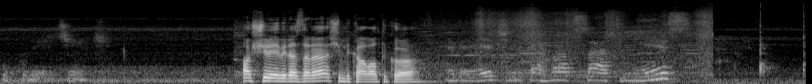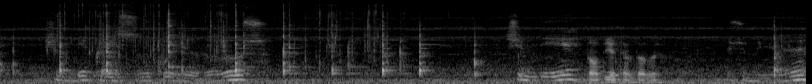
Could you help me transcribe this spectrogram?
koku verecek. Aşureye biraz ara. Şimdi kahvaltı ko. Evet, şimdi kahvaltı saatimiz. Şimdi kayısını koyuyoruz. Şimdi Tadı yeter tadı. üzümünü.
